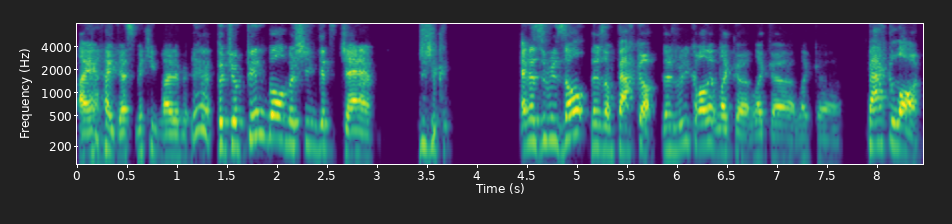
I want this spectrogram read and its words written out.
I, am, I guess making light of it. But your pinball machine gets jammed. And as a result, there's a backup. There's what do you call it? Like a like a like a backlog.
